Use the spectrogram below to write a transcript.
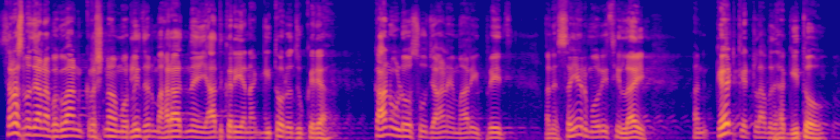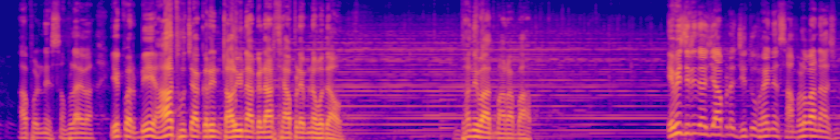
સરસ મજાના ભગવાન કૃષ્ણ મુરલીધર મહારાજને યાદ કરી એના ગીતો રજૂ કર્યા. કાનુડો શું જાણે મારી પ્રીત અને સૈયર મોરીથી લઈ અને કેટ કેટલા બધા ગીતો આપણને સંભળાવ્યા. એકવાર બે હાથ ઊંચા કરીને તાળીના ગડારથી આપણે એમને વધાવો. ધન્યવાદ મારા બાપ. એવી જ રીતે જે આપણે જીતુભાઈને સાંભળવાના છે.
